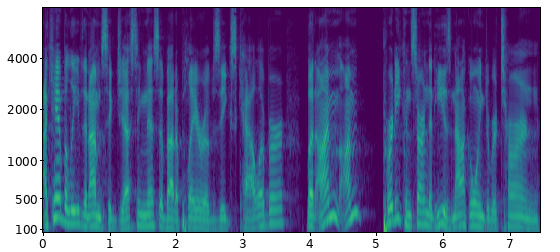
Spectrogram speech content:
I can't believe that I'm suggesting this about a player of Zeke's caliber, but I'm I'm pretty concerned that he is not going to return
